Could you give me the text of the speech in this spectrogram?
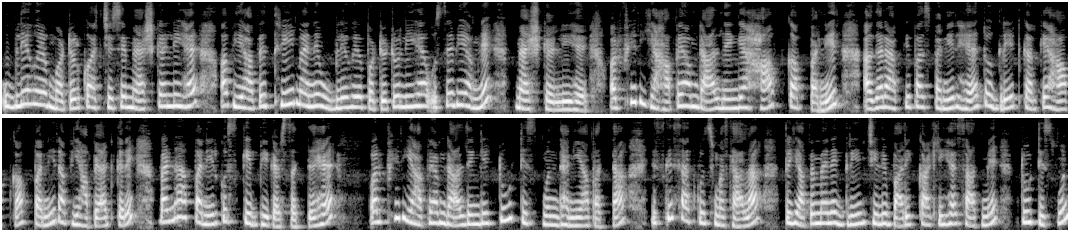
उबले हुए मटर को अच्छे से मैश कर ली है। अब यहाँ पे थ्री मैंने उबले हुए पोटैटो ली है। उसे भी हमने मैश कर ली है। और फिर यहाँ पे हम डाल देंगे हाफ़ कप पनीर। अगर आपके पास पनीर है तो ग्रेट करके हाफ़ कप पनीर आप यहाँ पे ऐड करें। वरना आप पनीर को स्किप भी कर सकते हैं। और फिर यहाँ पे हम डाल देंगे टू टीस्पून धनिया पत्ता। इसके साथ कुछ मसाला। तो यहाँ पे मैंने ग्रीन चिली बारीक काट ली है साथ में टू टीस्पून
